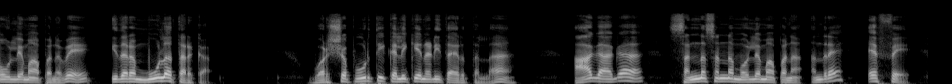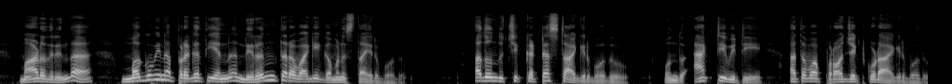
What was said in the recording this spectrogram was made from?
ಮೌಲ್ಯಮಾಪನವೇ ಇದರ ಮೂಲ ತರ್ಕ. ವರ್ಷಪೂರ್ತಿ ಕಲಿಕೆ ನಡೀತಾ ಇರುತ್ತಲ್ಲ, ಆಗಾಗ ಸಣ್ಣ ಸಣ್ಣ ಮೌಲ್ಯಮಾಪನ ಅಂದ್ರೆ ಎಫ್ಎ ಮಾಡೋದ್ರಿಂದ ಮಗುವಿನ ಪ್ರಗತಿಯನ್ನು ನಿರಂತರವಾಗಿ ಗಮನಿಸ್ತಾ ಇರ್ಬೋದು. ಅದೊಂದು ಚಿಕ್ಕ ಟೆಸ್ಟ್ ಆಗಿರ್ಬೋದು, ಒಂದು ಆಕ್ಟಿವಿಟಿ ಅಥವಾ ಪ್ರಾಜೆಕ್ಟ್ ಕೂಡ ಆಗಿರ್ಬೋದು.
